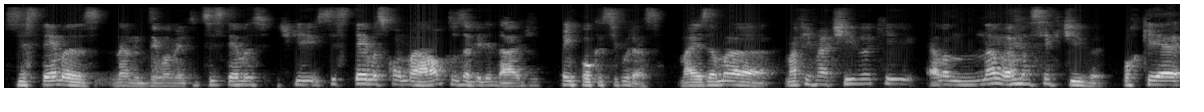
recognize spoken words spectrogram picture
sistemas, né, no desenvolvimento de sistemas, de que sistemas com uma alta usabilidade têm pouca segurança. Mas é uma, uma afirmativa que ela não é uma assertiva, porque é,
